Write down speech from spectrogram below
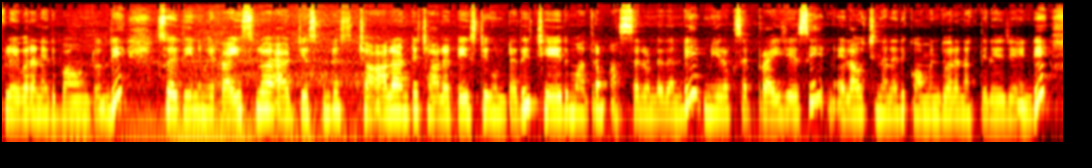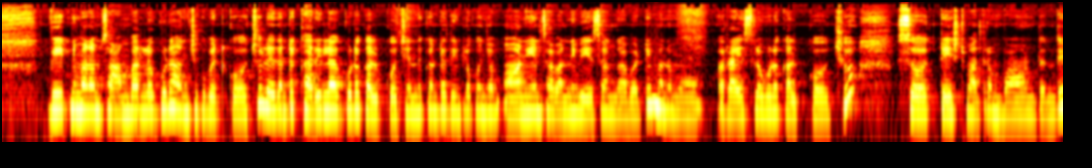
ఫ్లేవర్ అనేది బాగుంటుంది. సో దీన్ని మీరు రైస్లో యాడ్ చేసుకుంటే చాలా అంటే చాలా టేస్టీగా ఉంటుంది. చేదు మాత్రం అస్సలు ఉండదండి. మీరు ఒకసారి ట్రై చేసి ఎలా వచ్చింది అనేది కామెంట్ ద్వారా నాకు తెలియజేయండి. వీటిని మనం సాంబార్లో కూడా అంచుకు పెట్టుకోవచ్చు లేదంటే కర్రీలాగా కూడా కలుపుకోవచ్చు. ఎందుకంటే దీంట్లో కొంచెం ఆనియన్స్ అవన్నీ వేసాం కాబట్టి మనము రైస్లో కూడా కలుపుకోవచ్చు. సో టేస్ట్ మాత్రం బాగుంటుంది.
